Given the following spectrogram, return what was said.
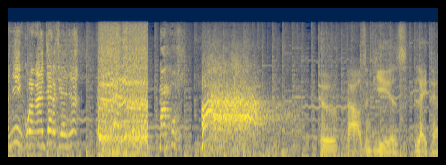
Anjing, kurang ajar sianya. Mampus. 2000 years later.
